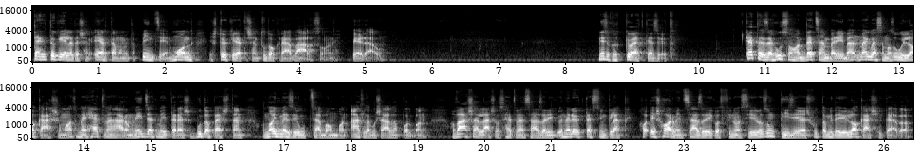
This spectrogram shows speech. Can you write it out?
tökéletesen értem, amit a pincér mond, és tökéletesen tudok rá válaszolni. Például. Nézzük a következőt. 2026. decemberében megveszem az új lakásomat, mely 73 négyzetméteres Budapesten, a Nagymező utcában van átlagos állapotban. A vásárláshoz 70% önerőt teszünk le, és 30%-ot finanszírozunk 10 éves futamidejű lakáshitelből.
